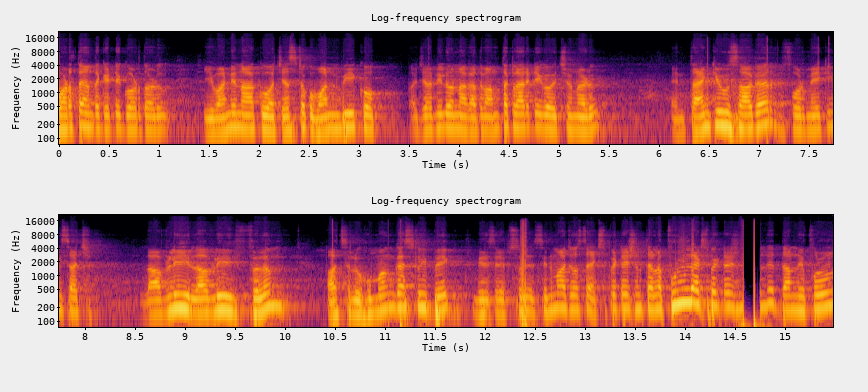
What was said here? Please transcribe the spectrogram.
కొడతా ఎంత గట్టి కొడతాడు ఇవన్నీ నాకు జస్ట్ ఒక వన్ వీక్ జర్నీలో నాకు అతను అంత క్లారిటీగా వచ్చి ఉన్నాడు. And thank you Sagar for making such lovely lovely film అసలు హుమంగస్లీ బిగ్ మీరు రేపు సినిమా చూస్తే ఎక్స్పెక్టేషన్ తెల్ల ఫుల్ ఎక్స్పెక్టేషన్ ఉంది. దాన్ని ఫుల్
